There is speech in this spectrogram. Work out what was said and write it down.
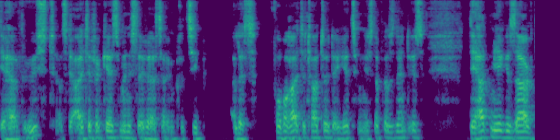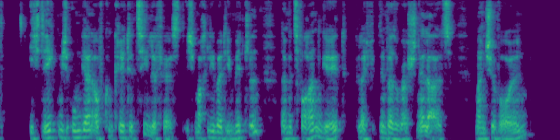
Der Herr Wüst, also der alte Verkehrsminister, der das ja im Prinzip alles vorbereitet hatte, der jetzt Ministerpräsident ist, der hat mir gesagt, ich lege mich ungern auf konkrete Ziele fest. Ich mache lieber die Mittel, damit es vorangeht. Vielleicht sind wir sogar schneller, als manche wollen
